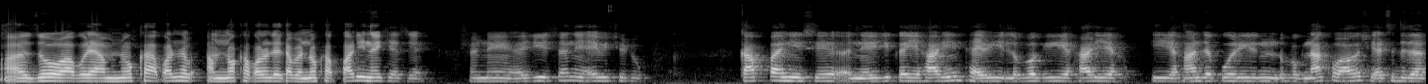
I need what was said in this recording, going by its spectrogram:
આ જો આપણે આમ નોખા પાડ આમ નોખા પાડવાનું થાય આપણે નોખા પાડી નાખ્યા છે અને હજી છે ને એવી સીટું કાપવાની છે અને હજી કંઈ હાડી નહીં થાય એવી લગભગ એ હાડી એ હાંજે પૂરી લગભગ નાખવા આવે છે દાદા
